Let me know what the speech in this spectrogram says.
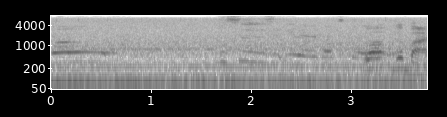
Well, this is either let's go Well, goodbye.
